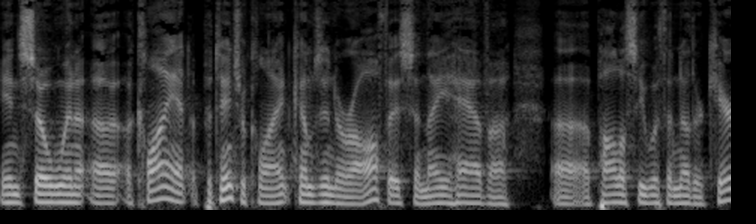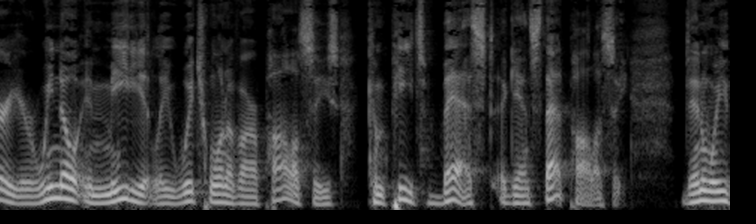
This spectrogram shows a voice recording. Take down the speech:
And so when a, a, client, a potential client comes into our office and they have a, a policy with another carrier, we know immediately which one of our policies competes best against that policy. Then we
